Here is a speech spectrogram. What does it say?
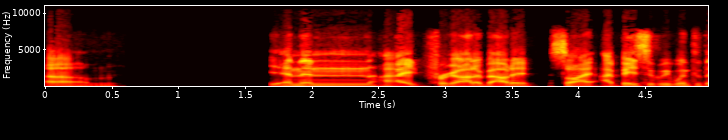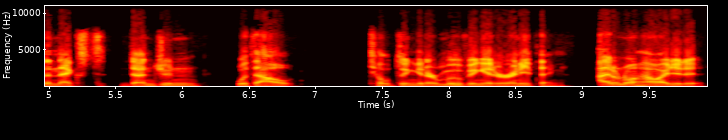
Um, and then I forgot about it, so I, I basically went through the next dungeon without tilting it or moving it or anything. I don't know how I did it,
